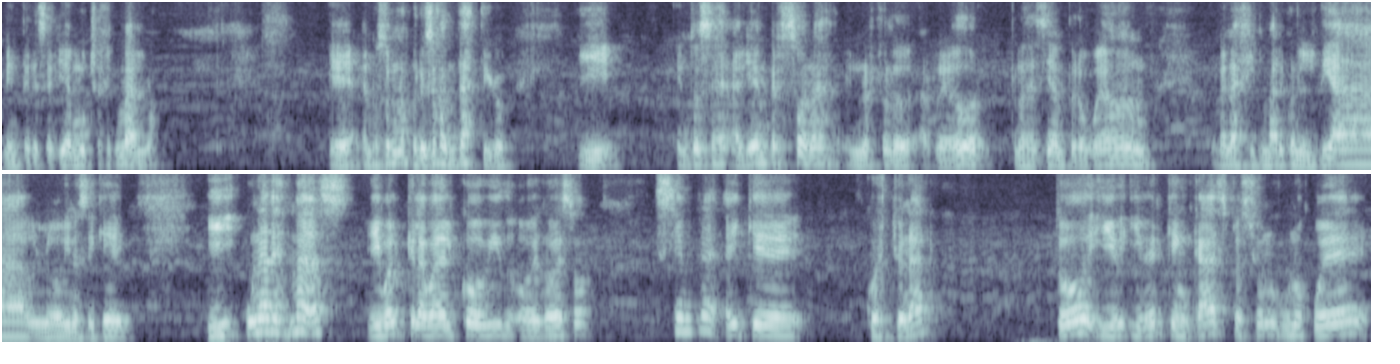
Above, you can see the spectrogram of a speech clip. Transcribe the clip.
me interesaría mucho firmarlo, eh, a nosotros nos pareció fantástico. Y entonces había personas en nuestro alrededor que nos decían, pero weón, van a firmar con el diablo y no sé qué. Y una vez más, igual que la del COVID o de todo eso, siempre hay que cuestionar todo y, y ver que en cada situación uno puede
